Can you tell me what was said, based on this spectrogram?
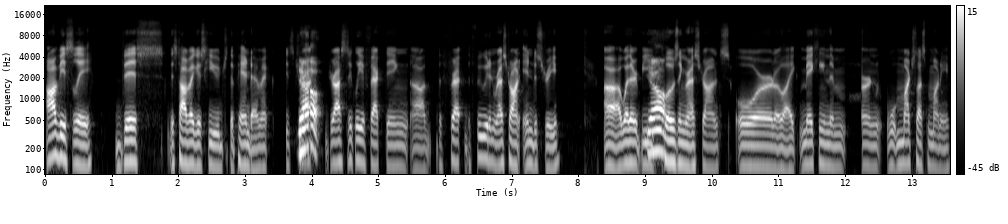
obviously, this this topic is huge. The pandemic it's Yeah. drastically affecting uh, the fre- the food and restaurant industry. uh, whether it be Yeah. closing restaurants or like making them earn much less money.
